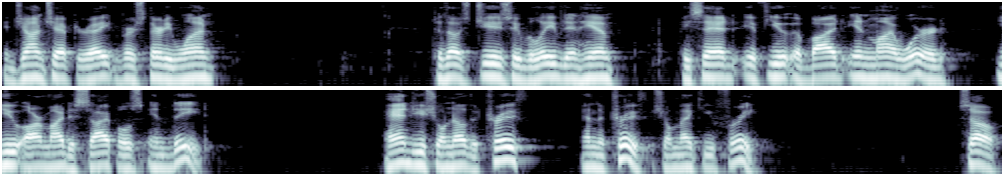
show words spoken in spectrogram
in John chapter 8, verse 31, to those Jews who believed in him, he said, If you abide in my word, you are my disciples indeed. And you shall know the truth, and the truth shall make you free. So,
